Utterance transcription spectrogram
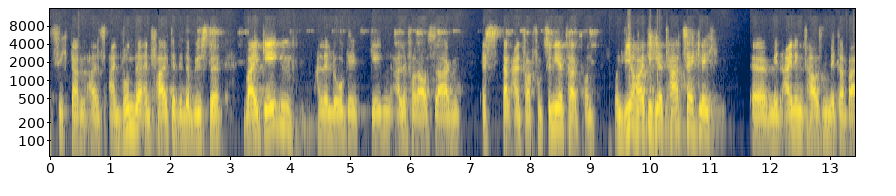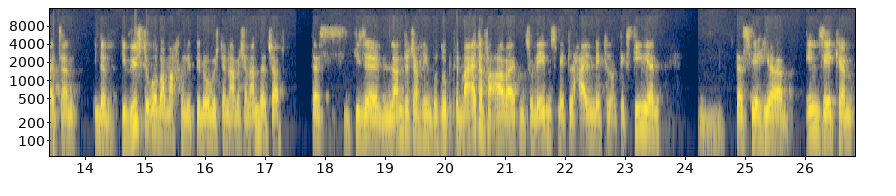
sich dann als ein Wunder entfaltet in der Wüste, weil gegen alle Logik, gegen alle Voraussagen es dann einfach funktioniert hat. Und, und wir heute hier tatsächlich äh, mit einigen tausend Mitarbeitern in der, die Wüste urbar machen mit biologisch-dynamischer Landwirtschaft dass diese landwirtschaftlichen Produkte weiterverarbeiten zu Lebensmittel, Heilmittel und Textilien, dass wir hier in Seekem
